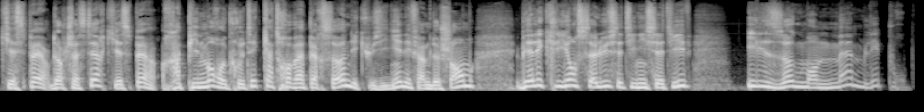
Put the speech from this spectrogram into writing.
qui espère, Dorchester, qui espère rapidement recruter 80 personnes, des cuisiniers, des femmes de chambre, eh bien, les clients saluent cette initiative. Ils augmentent même les pourboires.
